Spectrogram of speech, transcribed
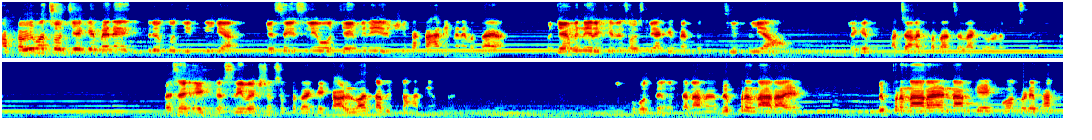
आप कभी मत सोचिए कि मैंने इंद्रियों को जीत लिया। जैसे इसलिए वो जैमिनी ऋषि का कहानी मैंने बताया। तो जैमिनी ऋषि ने सोच लिया कि मैं तो जीत लिया हूँ, लेकिन अचानक पता चला कि उन्होंने कुछ नहीं जीता वैसे एक श्री वैष्णव से पता कि कालवार का भी कहानी आता है उनको बोलते हैं। उनका नाम है विप्र नारायण विप्र नारायण नाम के एक बहुत बड़े भक्त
